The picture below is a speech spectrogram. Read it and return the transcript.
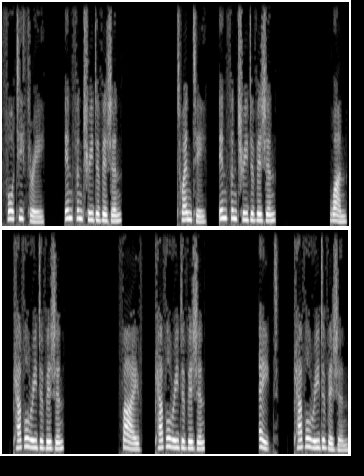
43. Infantry Division 20. Infantry Division 1. Cavalry Division 5. Cavalry Division 8. Cavalry Division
